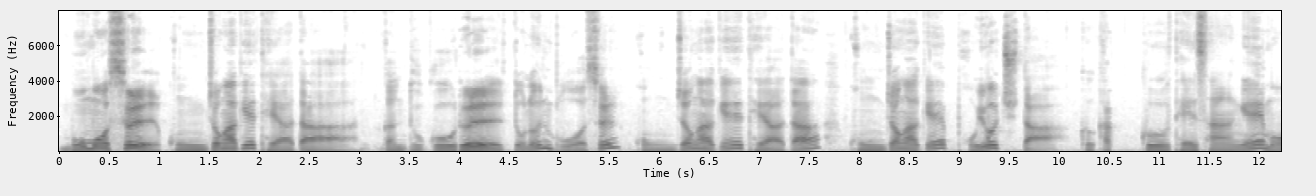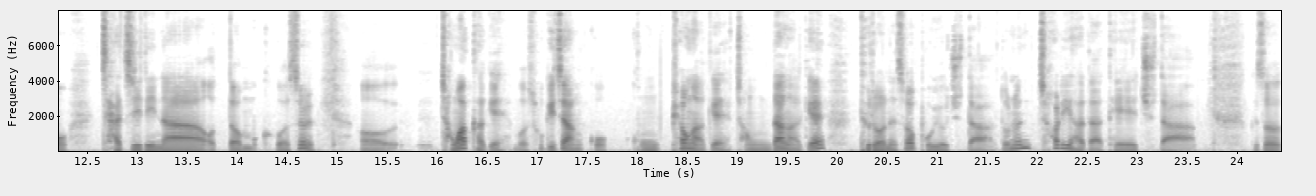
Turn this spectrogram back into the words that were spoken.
무엇을 공정하게 대하다. 그러니까 누구를 또는 무엇을 공정하게 대하다, 공정하게 보여주다. 그각 그 대상의 뭐 자질이나 어떤 뭐 그것을 어 정확하게 뭐 속이지 않고 공평하게 정당하게 드러내서 보여주다 또는 처리하다 대해주다 그래서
